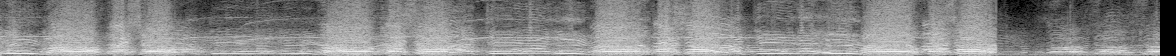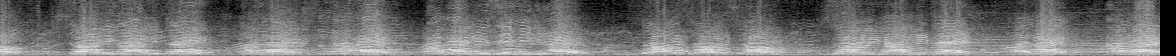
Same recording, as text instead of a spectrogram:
Rue Au facho So, so, so, solidarité avec, avec, avec les immigrés So, so, so, solidarité avec, avec,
